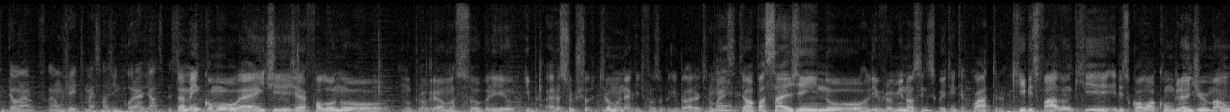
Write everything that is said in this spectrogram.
Então é, é um jeito mais fácil de encorajar as pessoas. Também como é, a gente já falou no, no programa sobre o... Big- Era sobre o show do Truman, né? Que a gente falou sobre o Big Brother e tudo mais. Era. Tem uma passagem no livro 1984 que eles falam que eles colocam o grande irmão,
